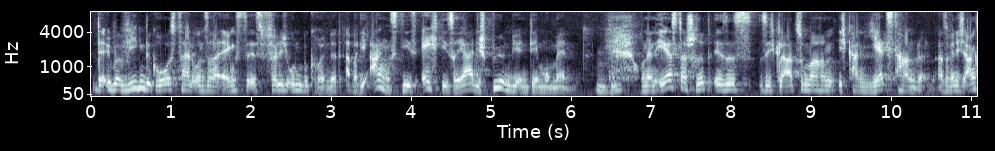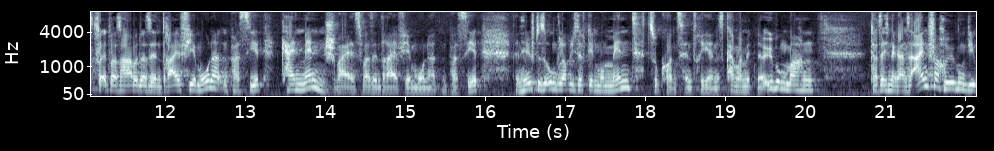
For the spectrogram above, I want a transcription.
der überwiegende Großteil unserer Ängste ist völlig unbegründet, aber die Angst, die ist echt, die ist real, die spüren wir in dem Moment. Mhm. Und ein erster Schritt ist es, sich klarzumachen, ich kann jetzt handeln. Also wenn ich Angst vor etwas habe, das in drei, vier Monaten passiert, kein Mensch weiß, was in drei, vier Monaten passiert, dann hilft es unglaublich, sich auf den Moment zu konzentrieren. Das kann man mit einer Übung machen tatsächlich eine ganz einfache Übung, die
